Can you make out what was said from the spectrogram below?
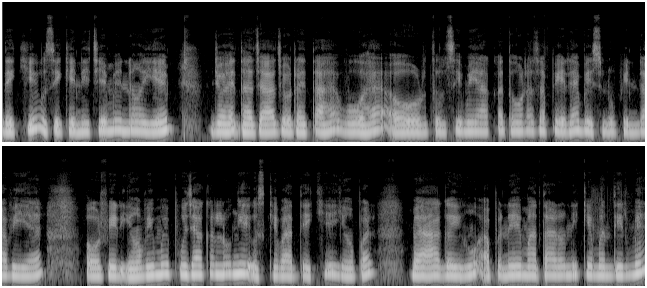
देखिए, उसी के नीचे में ना ये जो है ध्वजा जो रहता है, वो है और तुलसी मैया का थोड़ा सा पेड़ है, विष्णु पिंडा भी है और फिर यहाँ भी मैं पूजा कर लूँगी। उसके बाद देखिए, यहाँ पर मैं आ गई हूँ अपने माता रानी के मंदिर में।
